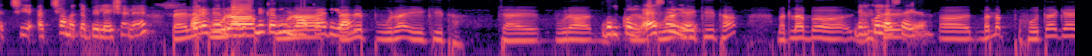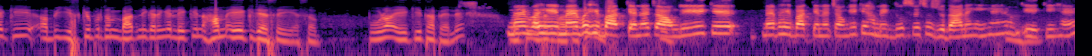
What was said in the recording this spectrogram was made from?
अच्छी अच्छा मतलब रिलेशन है। और अगर पूरा लाइफ में कभी मौका दिया पूरा एक ही था। चाहे पूरा बिल्कुल ऐसा ही। एक ही था मतलब बिल्कुल ऐसा ही है। आ, मतलब होता क्या है कि अभी इसके ऊपर तो हम बात नहीं करेंगे लेकिन हम एक जैसे ही है सब। पूरा एक ही था पहले मैं तो वही मैं वही बात कहना चाहूँगी कि मैं वही बात कहना चाहूँगी कि हम एक दूसरे से जुदा नहीं हैं हम हम्म। एक ही हैं।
